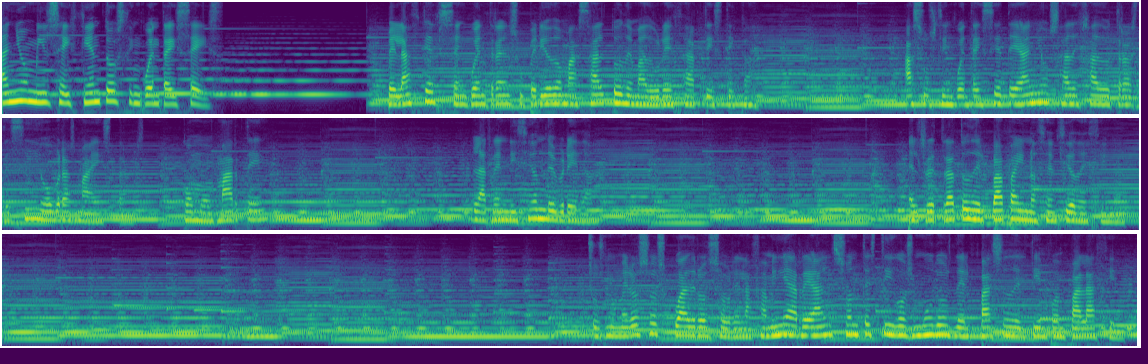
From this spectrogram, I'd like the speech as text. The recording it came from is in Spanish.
Año 1656. Velázquez se encuentra en su periodo más alto de madurez artística. A sus 57 años ha dejado tras de sí obras maestras, como Marte, La rendición de Breda, el retrato del Papa Inocencio X. Sus numerosos cuadros sobre la familia real son testigos mudos del paso del tiempo en palacio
